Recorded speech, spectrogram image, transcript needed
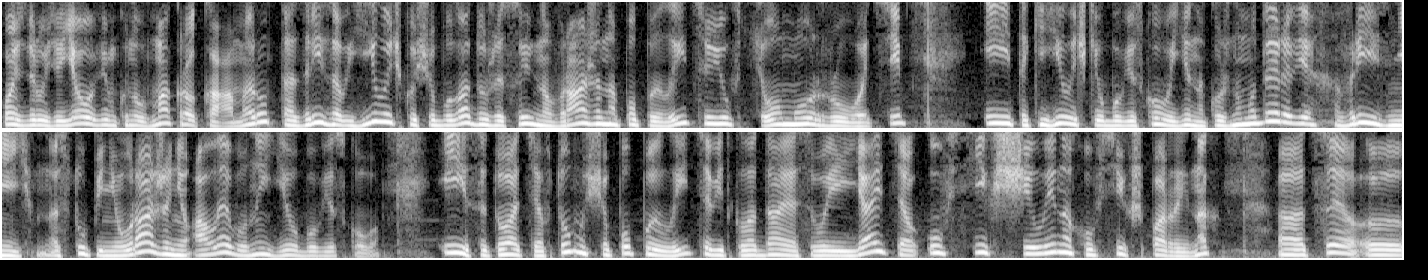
Ось, друзі, я увімкнув макрокамеру та зрізав гілочку, що була дуже сильно вражена попелицею в цьому році. І такі гілочки обов'язково є на кожному дереві в різній ступені ураження, але вони є обов'язково. І ситуація в тому, що попелиця відкладає свої яйця у всіх щілинах, у всіх шпаринах. Е, Це е,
